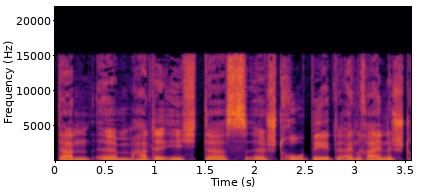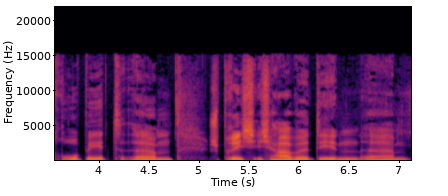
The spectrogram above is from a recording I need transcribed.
Dann ähm, hatte ich das äh, Strohbeet, ein reines Strohbeet, ähm, sprich ich habe den ähm,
